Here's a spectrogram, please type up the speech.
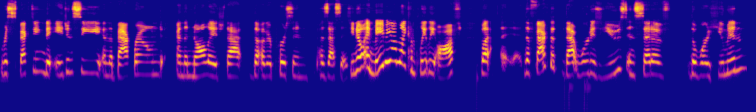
respecting the agency and the background and the knowledge that the other person possesses. You know, and maybe I'm like completely off but uh, the fact that that word is used instead of the word human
